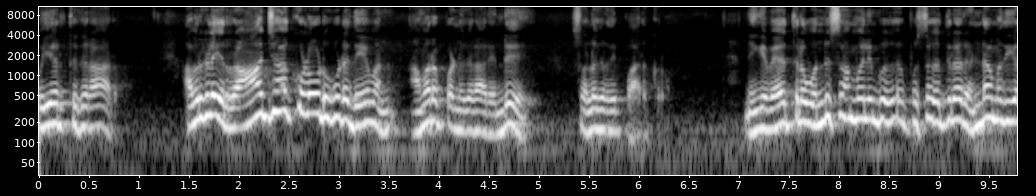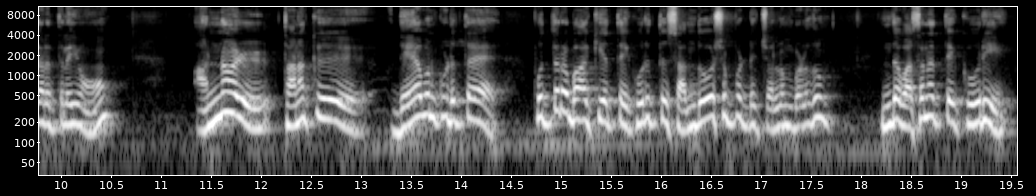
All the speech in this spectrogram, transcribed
உயர்த்துகிறார். அவர்களை ராஜாக்களோடு கூட தேவன் அமர பண்ணுகிறார் என்று சொல்லுகிறதை பார்க்கிறோம். நீங்கள் வேதத்தில் ஒன்று சாமுவேலின் புஸ்த- புஸ்தகத்தில் ரெண்டாம் அதிகாரத்திலையும் அன்னாள் தனக்கு தேவன் கொடுத்த புத்திர பாக்கியத்தை குறித்து சந்தோஷப்பட்டு சொல்லும் பொழுதும் இந்த வசனத்தை கூறி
